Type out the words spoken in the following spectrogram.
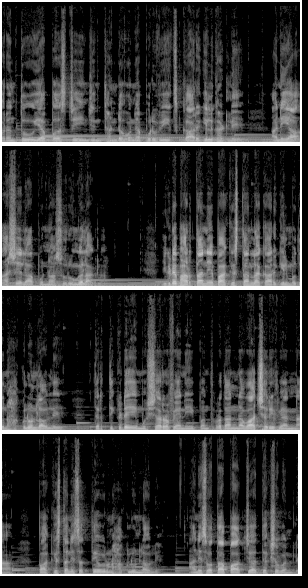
परंतु या बसचे इंजिन थंड होण्यापूर्वीच कारगिल घडले आणि या आशेला पुन्हा सुरुंग लागला. इकडे भारताने पाकिस्तानला कारगिलमधून हाकलून लावले तर तिकडे मुशर्रफ यांनी पंतप्रधान नवाज शरीफ यांना पाकिस्तानी सत्तेवरून हाकलून लावले आणि स्वतः पाकचे अध्यक्ष बनले.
